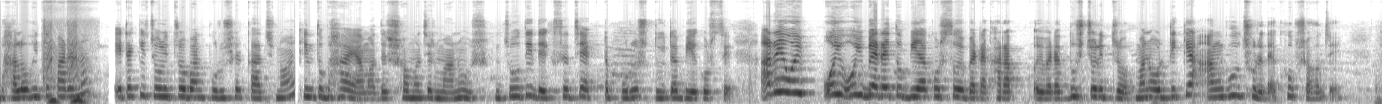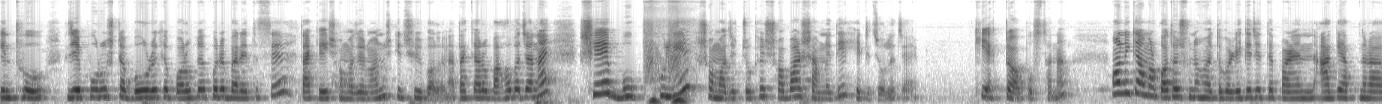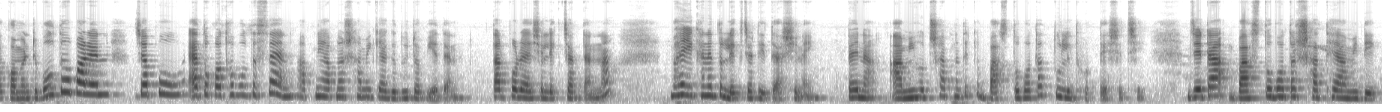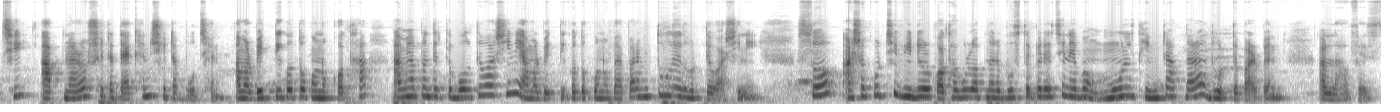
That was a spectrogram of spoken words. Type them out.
ভালো হইতে পারে না? এটা কি চরিত্রবান পুরুষের কাজ নয়? কিন্তু ভাই, আমাদের সমাজের মানুষ যদি দেখছে যে একটা পুরুষ দুইটা বিয়ে করছে, আরে ওই ওই ওই বেড়াই তো বিয়ে করছে, ওই বেটা খারাপ, ওই বেটা দুশ্চরিত্র মানে ওর দিকে আঙ্গুল ছুড়ে দেয় খুব সহজে। কিন্তু যে পুরুষটা বউ রেখে পরকে করে বেড়াইতেছে, তাকে এই সমাজের মানুষ কিছুই বলে না। তাকে আরও বাহবা জানায়, সে বুক ফুলিয়ে সমাজের চোখে সবার সামনে দিয়ে হেঁটে চলে যায়। কি একটা অবস্থা না? অনেকে আমার কথা শুনে হয়তো বা রেগে যেতে পারেন। আগে আপনারা কমেন্টে বলতেও পারেন যে, আপু, এত কথা বলতেছেন, আপনি আপনার স্বামীকে আগে দুইটা বিয়ে দেন। তারপরে এসে লেকচার দেন না। ভাই, এখানে তো লেকচার দিতে আসি নাই, তাই না? আমি হচ্ছে আপনাদেরকে বাস্তবতা তুলে ধরতে এসেছি। যেটা বাস্তবতার সাথে আমি দেখছি, আপনারাও সেটা দেখেন, সেটা বোঝেন। আমার ব্যক্তিগত কোনো কথা আমি আপনাদেরকে বলতেও আসিনি, আমার ব্যক্তিগত কোনো ব্যাপার আমি তুলে ধরতেও আসিনি। সো আশা করছি ভিডিওর কথাগুলো আপনারা বুঝতে পেরেছেন এবং মূল থিমটা আপনারা ধরতে পারবেন। আল্লাহ হাফেজ।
